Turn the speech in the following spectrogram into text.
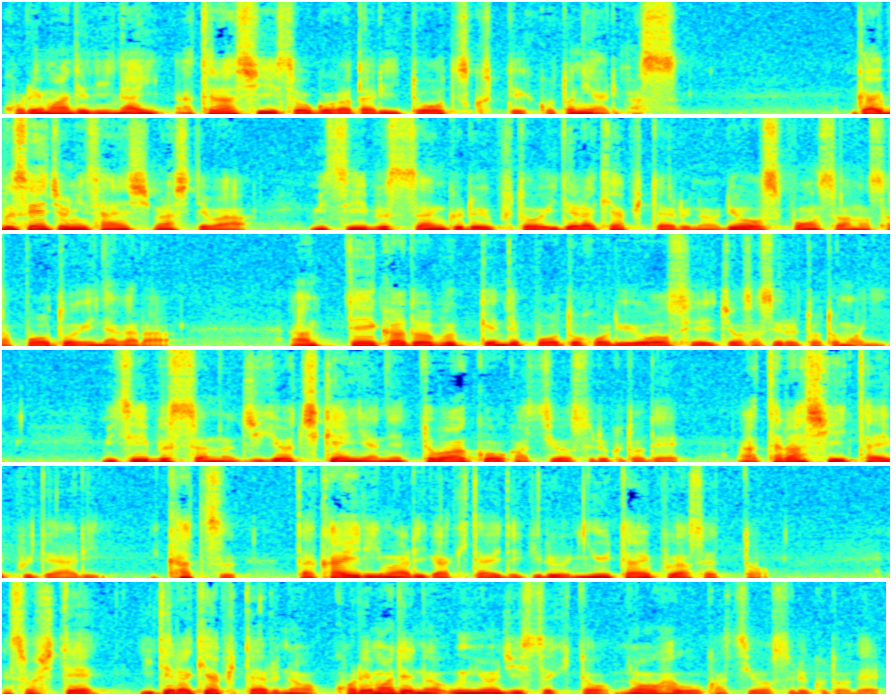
これまでにない新しい総合型リートを作っていくことにあります。外部成長に際しましては三井物産グループとイデラキャピタルの両スポンサーのサポートを得ながら安定稼働物件でポートフォリオを成長させるとともに三井物産の事業知見やネットワークを活用することで新しいタイプでありかつ高い利回りが期待できるニュータイプアセット。そしてイデラキャピタルのこれまでの運用実績とノウハウを活用することで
